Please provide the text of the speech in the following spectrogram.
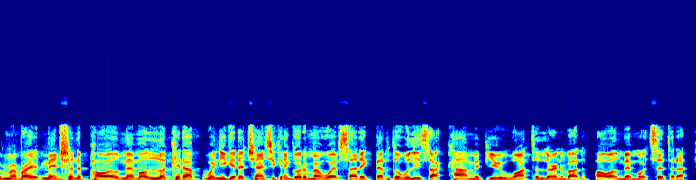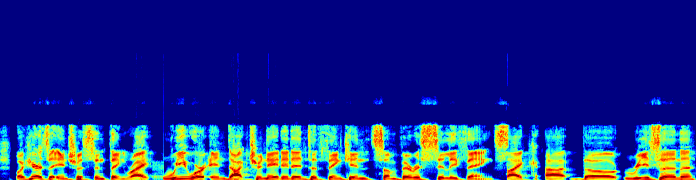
Remember, I mentioned the Powell memo. Look it up when you get a chance. You can go to my website, egbertowillies.com, if you want to learn about the Powell memo, etc. But here's the interesting thing, right? We were indoctrinated into thinking some very silly things, like uh, the reason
